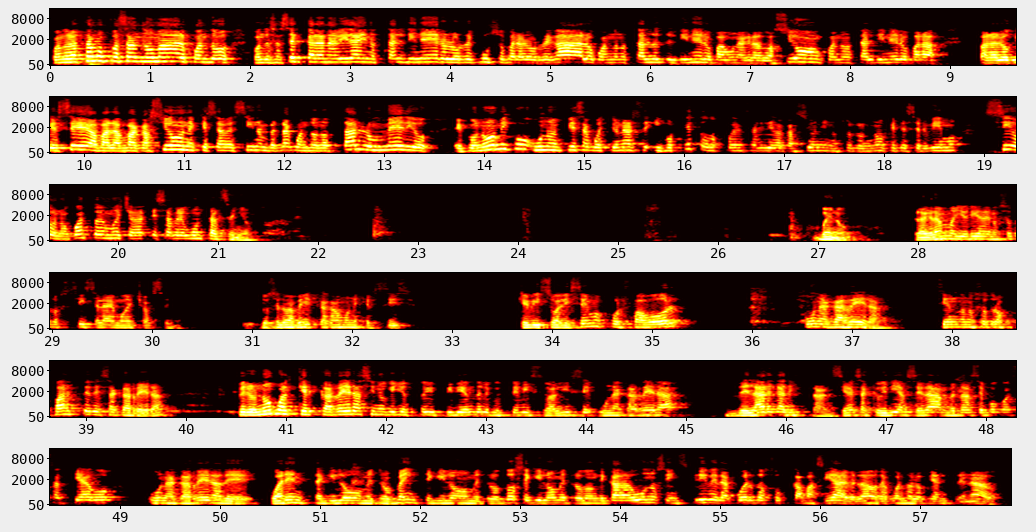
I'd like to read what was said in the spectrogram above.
Cuando la estamos pasando mal, cuando, cuando se acerca la Navidad y no está el dinero, los recursos para los regalos, cuando no está el dinero para una graduación, cuando no está el dinero para, para lo que sea, para las vacaciones que se avecinan, ¿verdad? Cuando no están los medios económicos, uno empieza a cuestionarse, ¿y por qué todos pueden salir de vacaciones y nosotros no? ¿Qué te servimos? ¿Sí o no? ¿Cuánto hemos hecho esa pregunta al Señor? Bueno, la gran mayoría de nosotros sí se la hemos hecho al Señor. Se lo voy a pedir que hagamos un ejercicio. Que visualicemos, por favor, una carrera, siendo nosotros parte de esa carrera, pero no cualquier carrera, sino que yo estoy pidiéndole que usted visualice una carrera de larga distancia, esas que hoy día se dan, ¿verdad? Hace poco en Santiago una carrera de 40 kilómetros, 20 kilómetros, 12 kilómetros, donde cada uno se inscribe de acuerdo a sus capacidades, ¿verdad? O de acuerdo a lo que ha entrenado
